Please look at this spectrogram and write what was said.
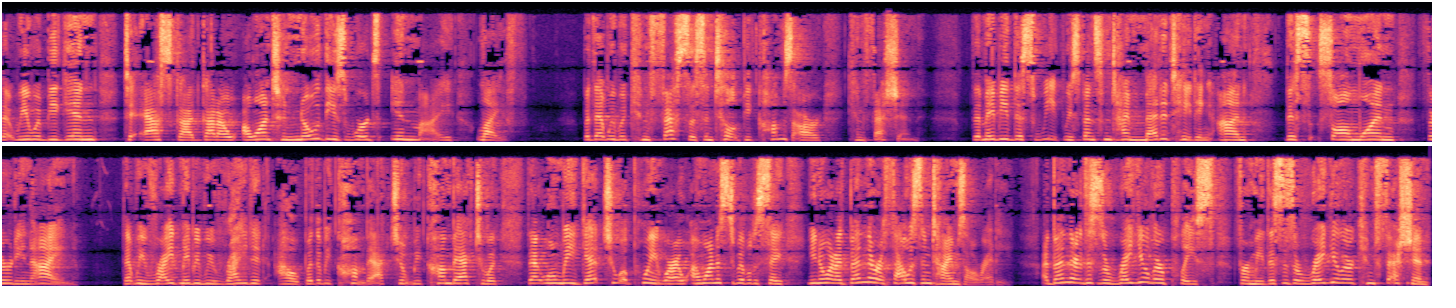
That we would begin to ask God, God, I, I, want to know these words in my life. But that we would confess this until it becomes our confession. That maybe this week we spend some time meditating on this Psalm 139. That we write, maybe we write it out, but that we come back to it, we come back to it. That when we get to a point where I, I want us to be able to say, you know what, I've been there a thousand times already. I've been there. This is a regular place for me. This is a regular confession.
